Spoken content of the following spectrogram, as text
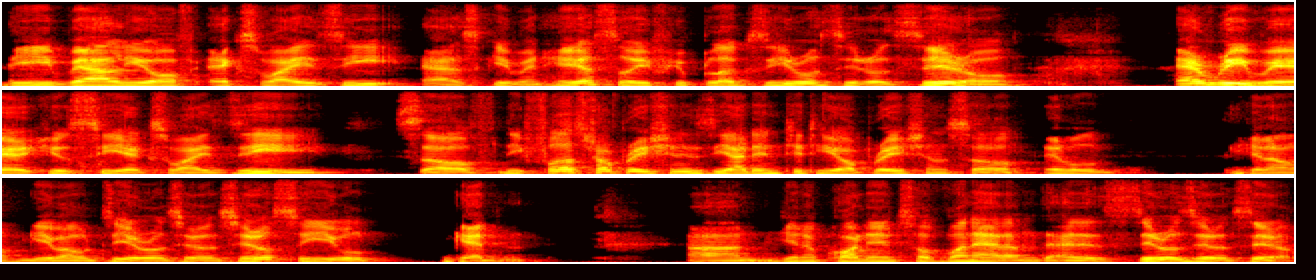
the value of xyz as given here so if you plug 0 0 0 everywhere you see xyz so the first operation is the identity operation so it will you know give out 0 0 0 so you will get um, you know coordinates of one atom that is 0 0 0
